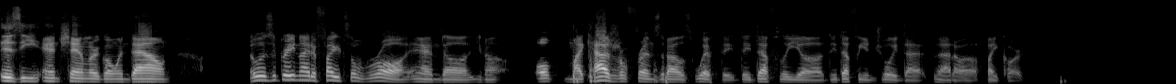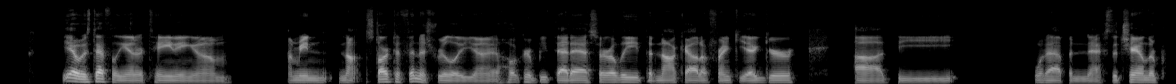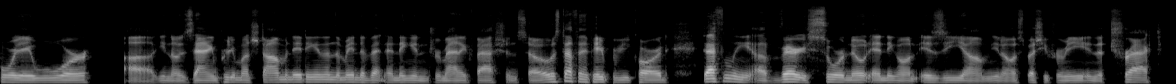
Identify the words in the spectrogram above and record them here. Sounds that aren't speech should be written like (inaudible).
Izzy and Chandler going down. It was a great night of fights overall, and uh, you know, all my casual friends that I was with, they they definitely uh they definitely enjoyed that that uh fight card. Yeah, it was definitely entertaining. Um, I mean, not start to finish, really. Uh, Hooker beat that ass early. The knockout of Frankie Edgar. Uh, the what happened next? The Chandler Poirier war uh, you know, Zhang pretty much dominating, and then the main event ending in dramatic fashion. So it was definitely a pay per view card. Definitely a very sore note ending on Izzy. Um, you know, especially for me in the tracked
